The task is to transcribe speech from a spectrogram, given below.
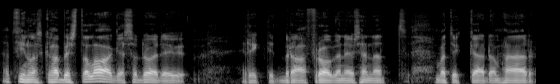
att Finland ska ha bästa laget, så då är det ju riktigt bra. Frågan är ju sen att vad tycker de här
